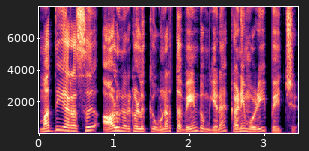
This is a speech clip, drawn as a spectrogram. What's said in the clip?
மத்திய அரசு ஆளுநர்களுக்கு உணர்த்த வேண்டும் என கனிமொழி பேச்சு.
